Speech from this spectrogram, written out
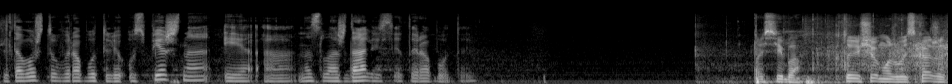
для того, чтобы вы работали успешно и наслаждались этой работой. Спасибо. Кто еще, может быть, скажет?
